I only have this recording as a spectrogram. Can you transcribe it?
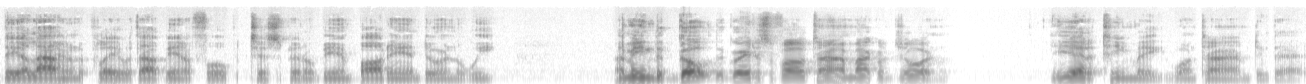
they allow him to play without being a full participant or being bought in during the week. I mean, the GOAT, the greatest of all time, Michael Jordan, he had a teammate one time do that,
